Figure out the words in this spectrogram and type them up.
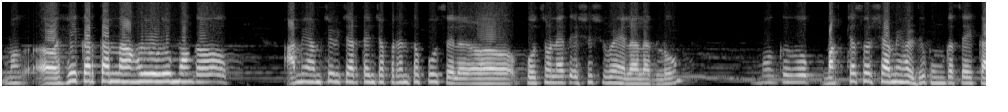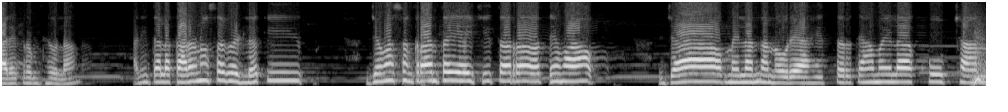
मग हे करताना हळूहळू मग आम्ही आमचे विचार त्यांच्यापर्यंत पोहोचायला पोहोचवण्यात यशस्वी व्हायला लागलो. मग मागच्याच वर्षी आम्ही हळदी कुंकाचा एक कार्यक्रम ठेवला. आणि त्याला कारण असं घडलं की जेव्हा संक्रांत यायची तर तेव्हा ज्या महिलांना नवऱ्या आहेत तर त्या महिला खूप छान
